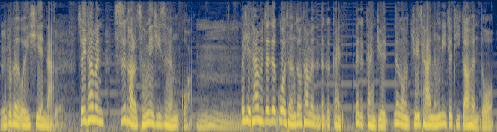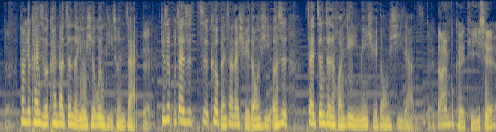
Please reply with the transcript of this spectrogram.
你不可以违宪呐。对。所以他们思考的层面其实很广，嗯，而且他们在这个过程中，他们的那个感、那个感觉、那种觉察能力就提高很多，对，他们就开始会看到真的有一些问题存在，对，就是不再是是课本上在学东西，而是在真正的环境里面学东西这样子。对，当然不可以提一些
